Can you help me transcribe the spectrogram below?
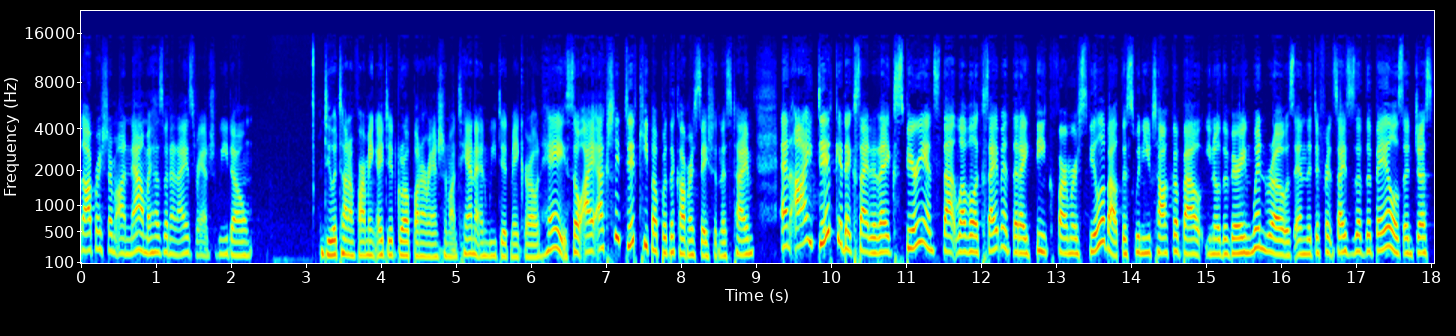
the operation I'm on now, my husband and I's ranch, we don't do a ton of farming. I did grow up on a ranch in Montana and we did make our own hay. So I actually did keep up with the conversation this time and I did get excited. I experienced that level of excitement that I think farmers feel about this when you talk about, you know, the varying windrows and the different sizes of the bales and just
